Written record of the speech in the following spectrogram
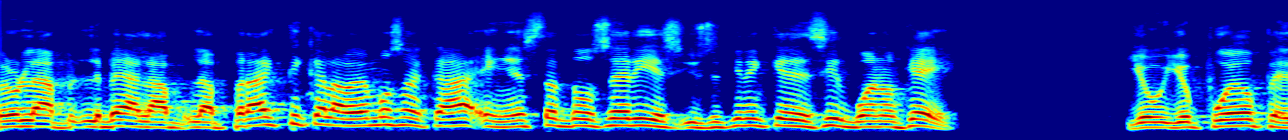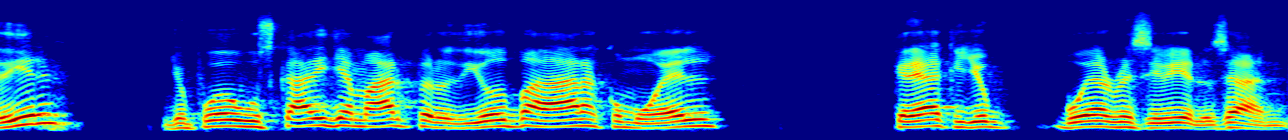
Pero la, vea, la, práctica la vemos acá en estas dos series y usted tiene que decir, bueno, ok, yo, yo puedo pedir, yo puedo buscar y llamar, pero Dios va a dar a como Él crea que yo voy a recibir. O sea,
